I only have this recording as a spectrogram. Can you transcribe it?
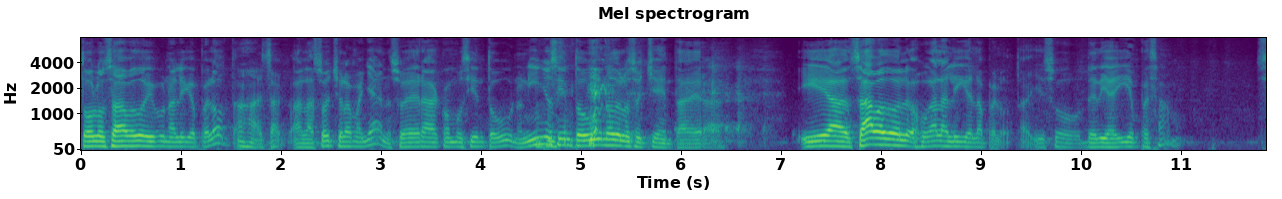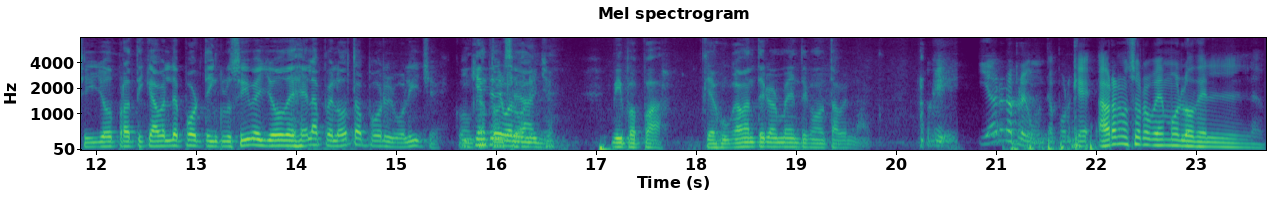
todos los sábados iba a una liga de pelota. Ajá, exacto. A las 8 de la mañana, eso era como 101. Niño 101 de los 80 era... Y al sábado jugar la liga en la pelota. Y eso, desde ahí empezamos. Sí, yo practicaba el deporte. Inclusive yo dejé la pelota por el boliche. Con ¿Y quién te llevó el boliche? Mi papá, que jugaba anteriormente cuando estaba en Naco. Ok, y ahora una pregunta, porque ahora nosotros vemos lo del...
